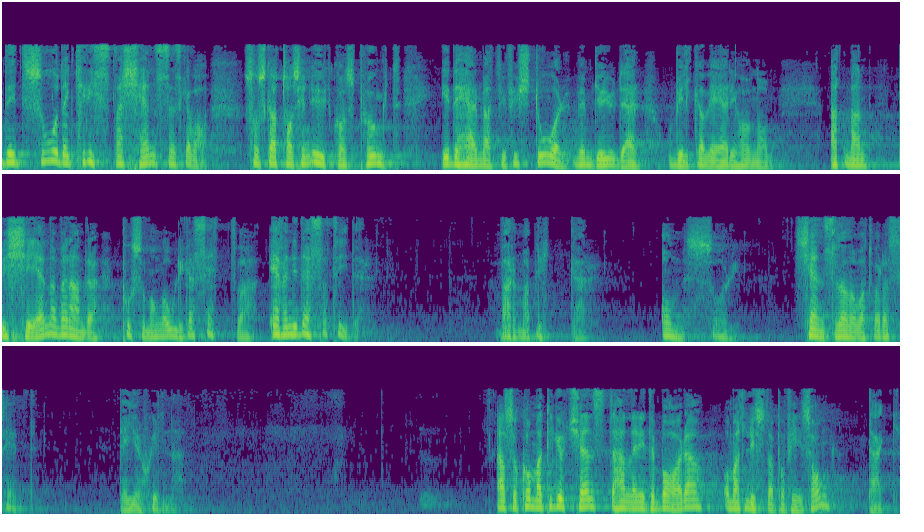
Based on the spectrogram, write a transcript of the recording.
det är så den kristna tjänsten ska vara, som ska ta sin utgångspunkt i det här med att vi förstår vem Gud är och vilka vi är i honom. Att man betjänar varandra på så många olika sätt, va? även i dessa tider. Varma blickar, omsorg, känslan av att vara sedd. Det gör skillnad. Alltså komma till gudstjänst, det handlar inte bara om att lyssna på fin sång. Tack.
